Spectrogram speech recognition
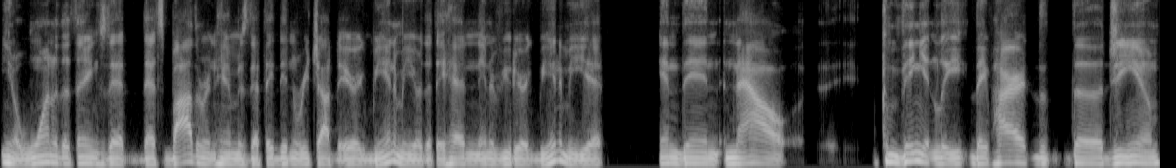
you know, one of the things that that's bothering him is that they didn't reach out to Eric Bieniemy or that they hadn't interviewed Eric Bieniemy yet, and then now, conveniently, they've hired the, the GM,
